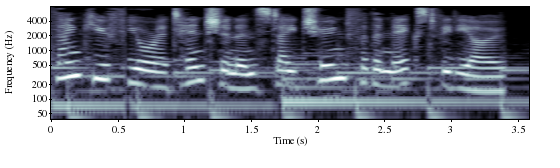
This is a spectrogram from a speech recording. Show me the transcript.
Thank you for your attention and stay tuned for the next video.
